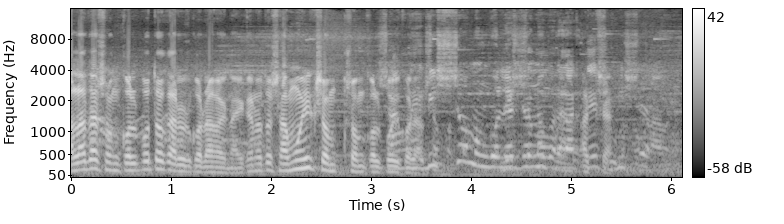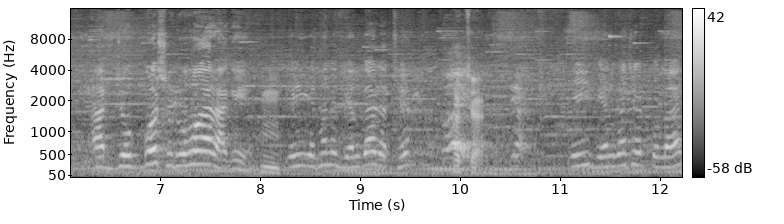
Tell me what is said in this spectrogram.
আলাদা সংকল্প তো কারুর করা হয় না। এখানে তো সামূহিক সংকল্পই করা হয়। বিশ্ব মঙ্গলের জন্য করা। আচ্ছা। বিশ্ব আর যজ্ঞ শুরু হওয়ার আগে হুম। এই এখানে বেলগাছ আছে। আচ্ছা। এই বেলগাছের তলায়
